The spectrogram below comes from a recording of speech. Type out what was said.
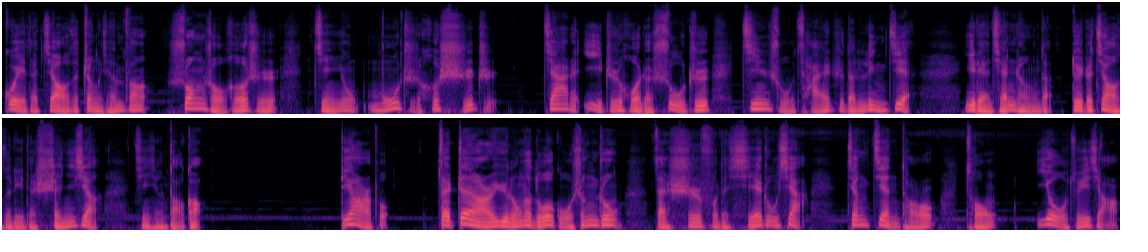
跪在轿子正前方，双手合十，仅用拇指和食指夹着一支或者数支金属材质的令箭，一脸虔诚地对着轿子里的神像进行祷告。第二步，在震耳欲聋的锣鼓声中，在师傅的协助下，将箭头从右嘴角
